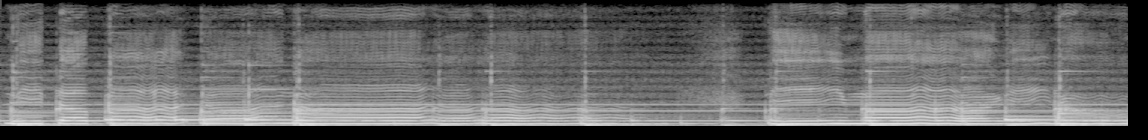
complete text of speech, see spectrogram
Di tapak tangan. Timang inu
